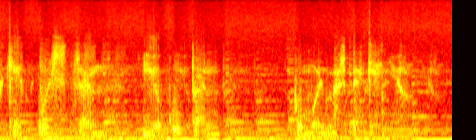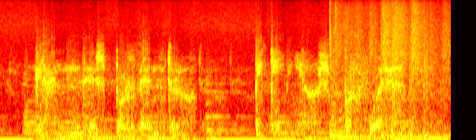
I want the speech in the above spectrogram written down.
que cuestan y ocupan como el más pequeño. Grandes por dentro, pequeños por fuera.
